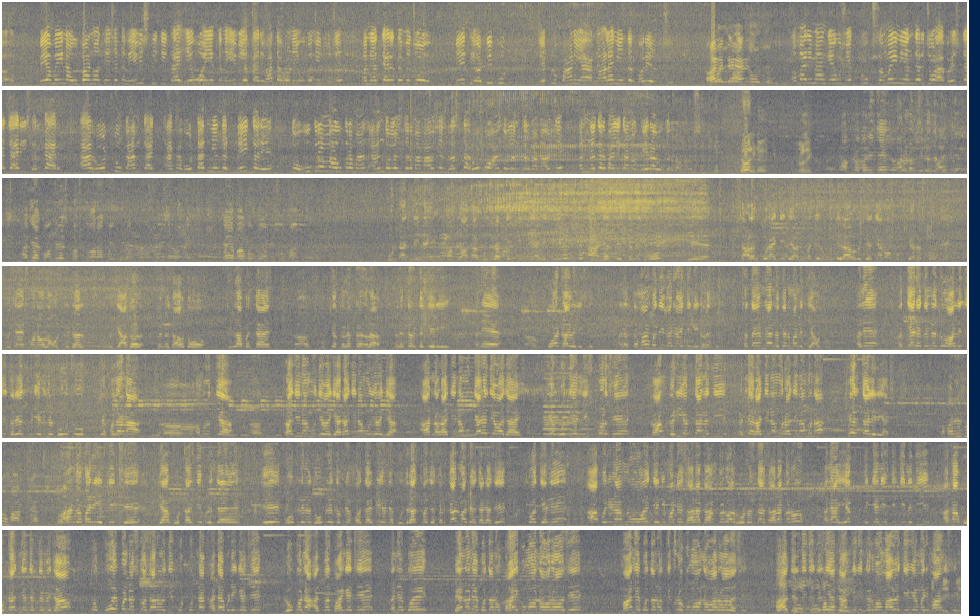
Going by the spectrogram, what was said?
બે મહિના ઊભા ન થઈ શકે ને એવી સ્થિતિ થાય, એવું અહીંયા કને એવી અત્યારે વાતાવરણ એવું બની રહ્યું છે. અને અત્યારે તમે જો બેથી અઢી ફૂટ જેટલું પાણી આ નાળાની અંદર ભરેલું છે? અમારી માંગ એવું છે. કે ટૂંક સમયની અંદર જો આ ભ્રષ્ટાચારી સરકાર આ રોડનું કામકાજ આખા બોટાદની અંદર નહીં કરે તો ઉગ્રમાં ઉગ્રમ આંદોલન કરવામાં આવશે અને રસ્તા રોકો આંદોલન કરવામાં આવશે અને નગરપાલિકાનો ઘેરાવો કરવામાં આવશે. આપનો પરિચય મારું નામ સિકંદર જોગિયા આજે કોંગ્રેસ પક્ષ દ્વારા કોઈ વિરોધ પ્રદર્શન કયા બાબતે શું માંગ છે? બોટાદની નહીં આમ તો આખા ગુજરાતની સ્થિતિ આવી છે. આ અંડરબ્રિજ તમે જુઓ જે સાળંગપુર અહીંથી જે હનુમાનજીનું મંદિર આવેલું છે, ત્યાંનો મુખ્ય રસ્તો છે. પછી અહીં સોનાવલા હોસ્પિટલ, પછી આગળ તમે જાઓ તો જિલ્લા પંચાયત મુખ્ય કલેક્ટર કલેક્ટર કચેરી અને કોર્ટ આવેલી છે. અને તમામ અધિકારીઓ અહીંથી નીકળે છે. છતાં એમને આ નજરમાં નથી આવતું. અને અત્યારે તમે જો હાલથી દરેક મીડિયાની અંદર જોઉં છું કે ફલાણા અમૃત્યા રાજીનામું દેવા ગયા, રાજીનામું દેવા ગયા. આ રાજીનામું ક્યારે દેવા જાય? એ પોતે નિષ્ફળ છે. કામ કરી શકતા નથી. એટલે રાજીનામું રાજીનામુંના ખેલ ચાલી રહ્યા છે. તમારી શું માંગ છે? માંગ અમારી એટલી જ છે કે આ બોટાદની પ્રજાએ જે ધોપલે ને ધોપલે તમને મત આપી અને ગુજરાતમાં જે સરકારમાં બેસાડ્યા છે તો તેને આ પરિણામ ન હોય તેની માટે સારા કામ કરો આ રોડ રસ્તા સારા કરો અને આ એક જગ્યાની સ્થિતિ નથી. આખા બોટાદની અંદર તમે જાઓ તો કોઈ પણ રસ્તો સારો નથી. ફૂટ ફૂટના ખાડા પડી ગયા છે લોકોના હાથ પગ ભાંગે છે અને કોઈ બહેનોને પોતાનો ભાઈ ગુમાવવાનો આવે છે. માને પોતાનો દીકરો ગુમાવવાનો વારો આવે છે. આ જલ્દી જલ્દી આ કામગીરી કરવામાં આવે તેવી અમારી માંગ છે.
